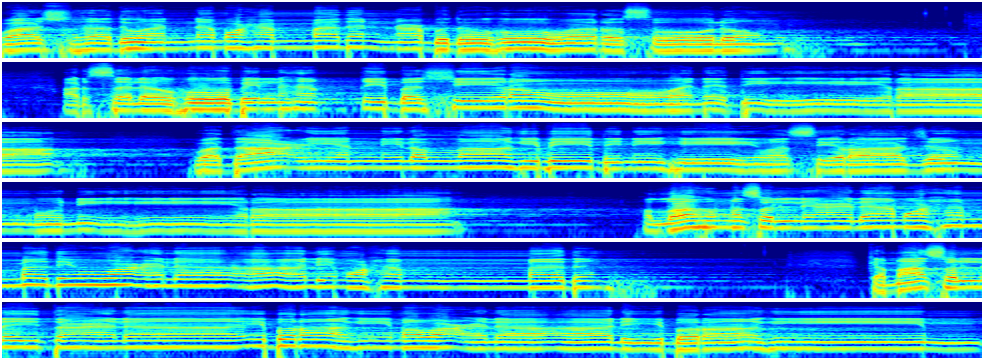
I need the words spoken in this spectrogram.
وأشهد أن محمدا عبده ورسوله. أرسله بالحق بشيرا ونذيرا وداعيا إلى الله بإذنه وسراجا منيرا. اللهم صل على محمد وعلى آل محمد. كما صليت على إبراهيم وعلى آل إبراهيم.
